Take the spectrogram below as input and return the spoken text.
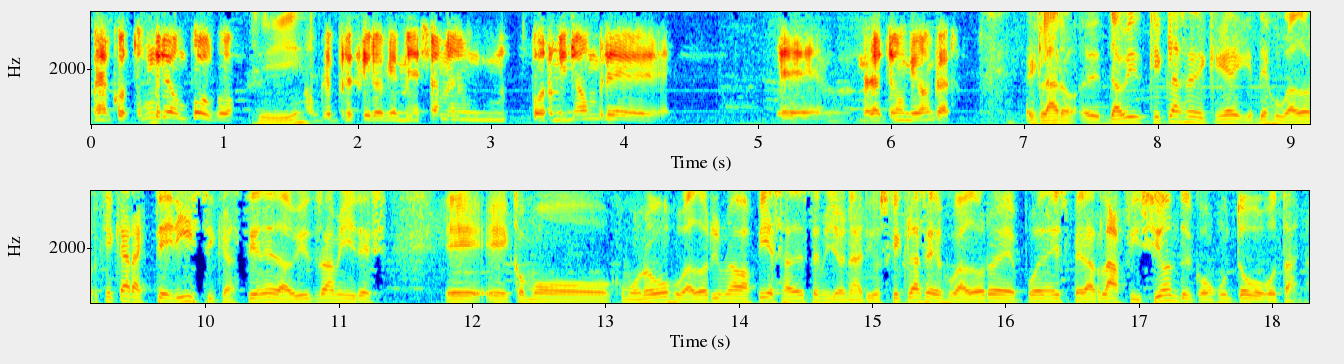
me acostumbré un poco Sí. aunque prefiero que me llamen por mi nombre eh, me la tengo que bancar Eh, claro. Eh, David, ¿qué clase de, jugador, qué características tiene David Ramírez eh, eh, como, como nuevo jugador y nueva pieza de este Millonarios? ¿Qué clase de jugador eh, puede esperar la afición del conjunto bogotano?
